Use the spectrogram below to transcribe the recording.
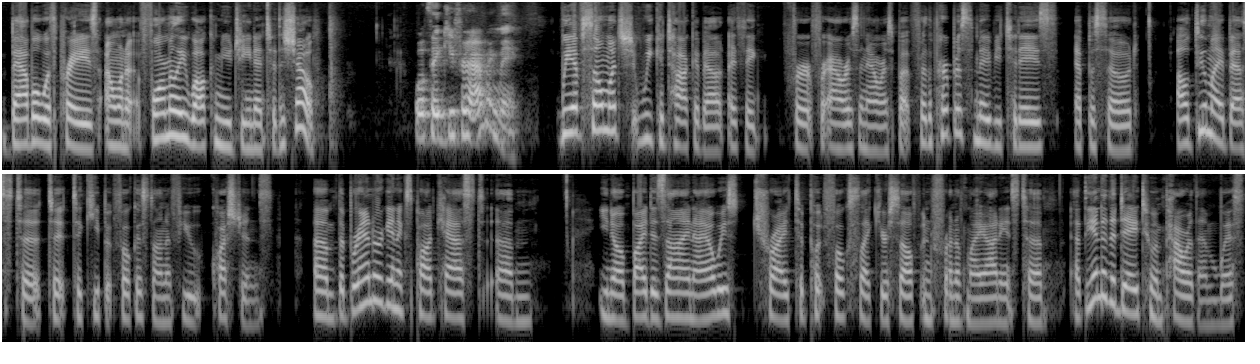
babble with praise, I want to formally welcome you, Gina, to the show. Well, thank you for having me. We have so much we could talk about, I think, for, for hours and hours, but for the purpose of maybe today's episode, I'll do my best to, to, to keep it focused on a few questions. Um, the Brand Organics podcast um, you know, by design, I always try to put folks like yourself in front of my audience to, at the end of the day, to empower them with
